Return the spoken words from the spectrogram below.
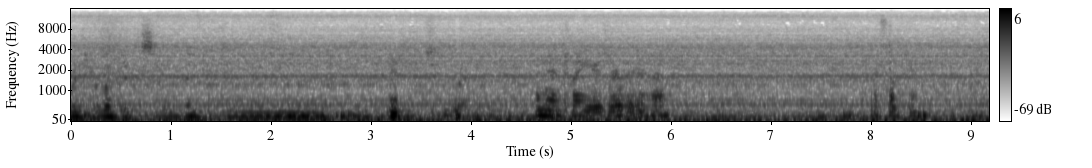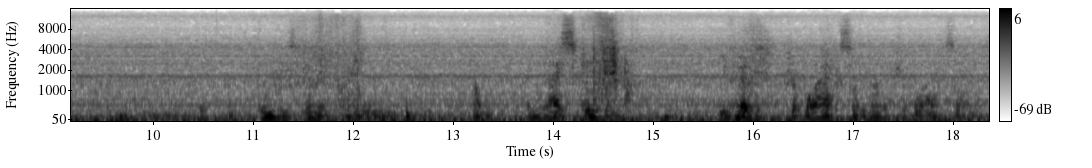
Winter Olympics in 1982, I think. And then 20 years earlier, huh? Or something. Then he's going to be um, in the ice skating. You've heard of a triple axel. You know what a triple axel is?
